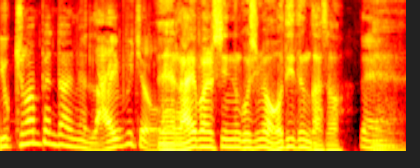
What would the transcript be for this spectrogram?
육중한 밴드 하면 라이브죠. 네. 네, 라이브 할 수 있는 곳이면 어디든 가서 네. 네.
